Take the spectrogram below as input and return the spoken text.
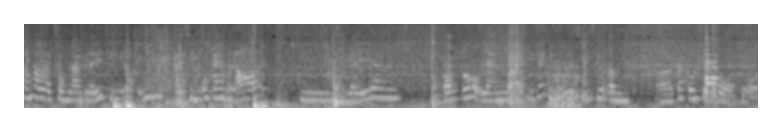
xong sau là chồng làm cái đấy chị nghĩ là cũng tài chính ok phải lo ấy thì chị đấy ờ, có cơ hội làm những cái chị thích ví dụ như chị siêu tầm ờ, các câu chuyện cổ của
